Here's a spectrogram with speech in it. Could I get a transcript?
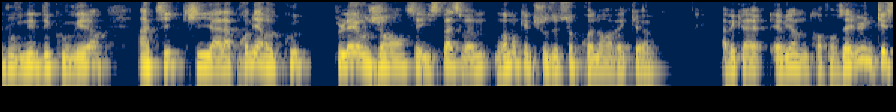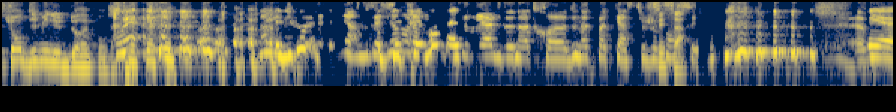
vous venez de découvrir, un titre qui, à la première écoute, plaît aux gens. Il se passe vraiment quelque chose de surprenant avec, euh, avec la rivière de notre enfance. Vous avez vu une question, 10 minutes de réponse. Ouais. non, mais du coup, bien, vous êtes bien dans l'éditorial de notre, de notre podcast, je pense. Ça. Et, euh,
